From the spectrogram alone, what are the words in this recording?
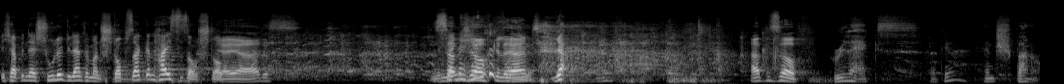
ich habe in der Schule gelernt, wenn man Stopp sagt, dann heißt es auch Stopp. Ja, ja, das, das habe ich auch Hände gelernt. Ja, Ah, pass auf. Relax. Okay? Entspannung.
